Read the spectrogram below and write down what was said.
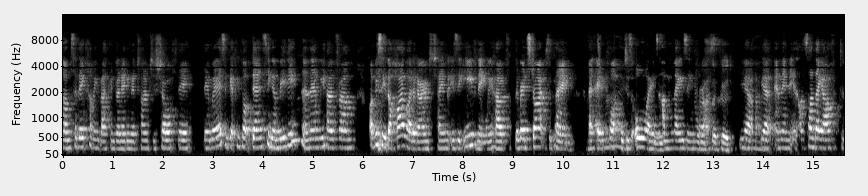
Um, so they're coming back and donating their time to show off their their wares and get people up dancing and moving. And then we have um, obviously the highlight of our entertainment is the evening. We have the Red Stripes are playing at eight o'clock, which is always amazing for us. So good. Yeah, yeah, yeah. And then on Sunday after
